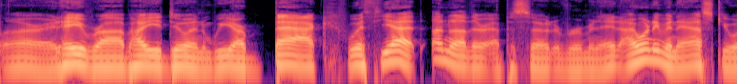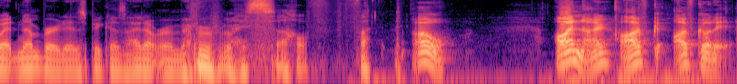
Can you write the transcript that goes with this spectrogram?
All right. Hey Rob, how you doing? We are back with yet another episode of Ruminate. I won't even ask you what number it is because I don't remember myself. But Oh, I know. I've got, I've got it.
